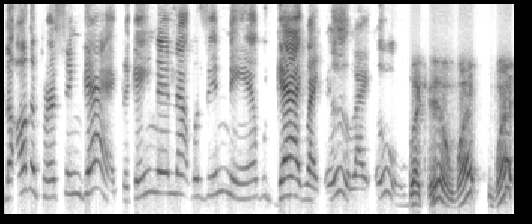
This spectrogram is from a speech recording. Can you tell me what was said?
the other person gagged. The gay man that was in there would gag like, "Ooh, like ooh." Like, ew, what, what?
